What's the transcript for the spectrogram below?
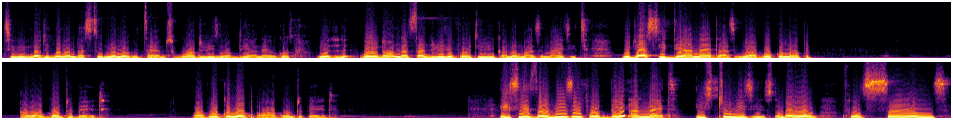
See, we've not even understood many of the times what the reason of day and night because when you don't understand the reason for it, you cannot maximize it. We just see day and night as we have woken up and we have gone to bed. We have woken up we have gone to bed. He says the reason for day and night is two reasons. Number one, for signs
